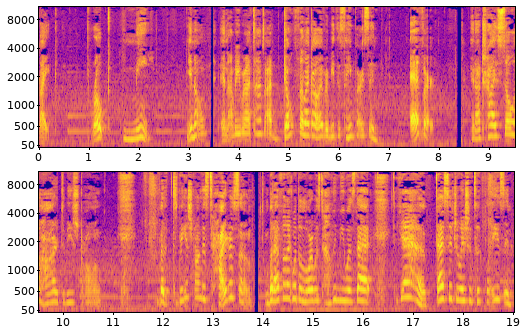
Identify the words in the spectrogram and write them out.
Like, broke me you know? And I'll be real at times, I don't feel like I'll ever be the same person. Ever. And I try so hard to be strong. But being strong is tiresome. But I feel like what the Lord was telling me was that, yeah, that situation took place and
